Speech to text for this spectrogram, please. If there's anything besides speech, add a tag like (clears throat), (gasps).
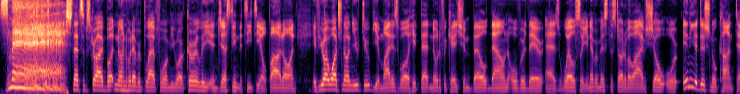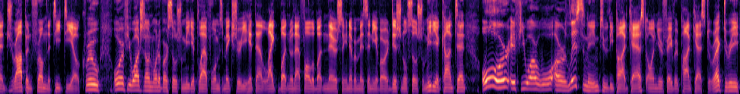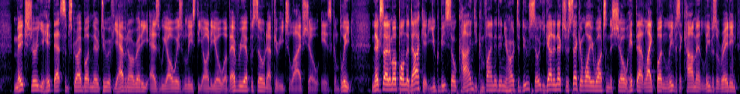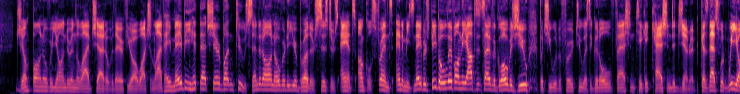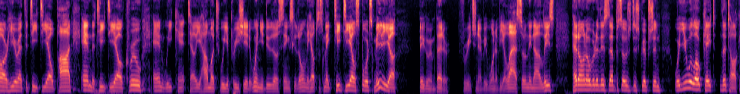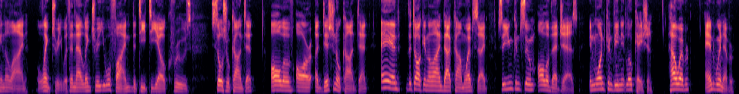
Smash that subscribe button on whatever platform you are currently ingesting the TTL pod on. If you are watching on YouTube, you might as well hit that notification bell down over there as well so you never miss the start of a live show or any additional content dropping from the TTL crew. Or if you're watching on one of our social media platforms, make sure you hit that like button or that follow button there so you never miss any of our additional social media content. Or if you are, are listening to the podcast on your favorite podcast directory, make sure you hit that subscribe button there too if you haven't already, as we always release the audio of every episode after each live show is complete. Next item up on the docket, you could be so kind, you can find it in your heart to do so. You got an extra second while you're watching the show, hit that like button, leave us a comment, leave us a rating. Jump on over yonder in the live chat over there if you are watching live. Hey, maybe hit that share button too. Send it on over to your brothers, sisters, aunts, uncles, friends, enemies, neighbors, people who live on the opposite side of the globe as you, but you would refer to as a good old fashioned ticket cashing degenerate because that's what we are here at the TTL pod and the TTL crew. And we can't tell you how much we appreciate it when you do those things because it only helps us make TTL sports media bigger and better for each and every one of you. Last, certainly not least, head on over to this episode's description where you will locate the Talking the Line link tree. Within that link tree, you will find the TTL Cruise social content, all of our additional content, and the talkingtheline.com website, so you can consume all of that jazz in one convenient location, however and whenever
